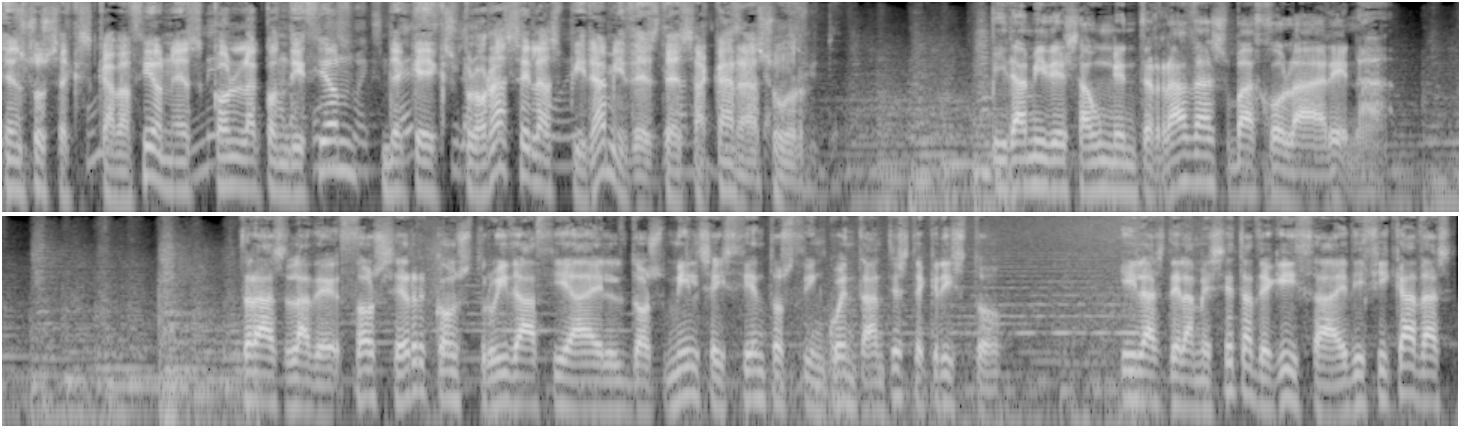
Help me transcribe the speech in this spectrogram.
en sus excavaciones con la condición de que explorase las pirámides de Saqqara Sur. Pirámides aún enterradas bajo la arena. Tras la de Zoser, construida hacia el 2650 a.C., y las de la meseta de Giza, edificadas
